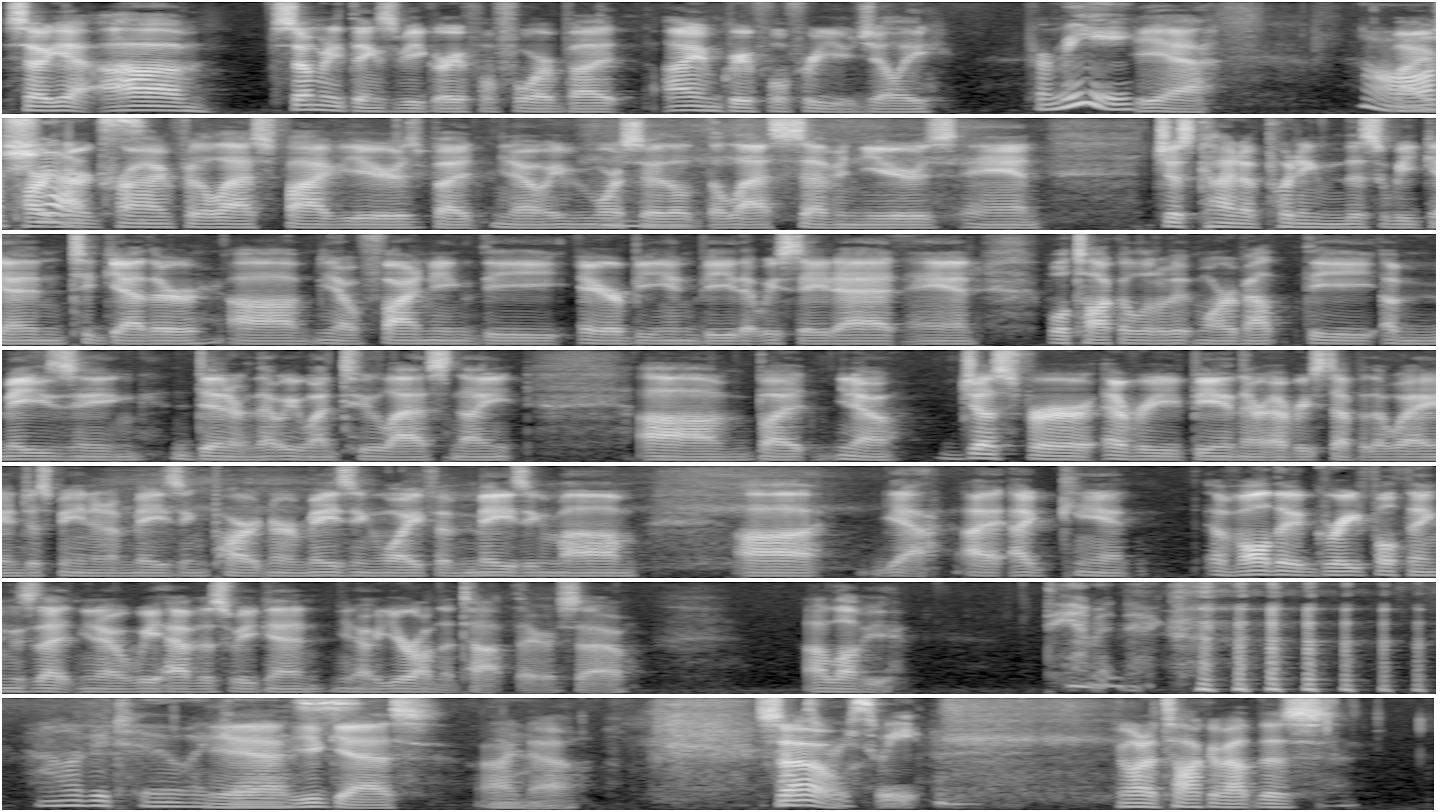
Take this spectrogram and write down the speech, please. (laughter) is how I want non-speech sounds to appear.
So yeah, um, so many things to be grateful for, but I am grateful for you, Jilly. For me, Yeah, oh, my partner in crime for the last five years, but you know, even more so the, the last seven years, and just kind of putting this weekend together. Um, you know, finding the Airbnb that we stayed at, and we'll talk a little bit more about the amazing dinner that we went to last night. Um, but you know, just for every being there every step of the way, and just being an amazing partner, amazing wife, amazing mom. Uh, yeah, I, I can't. Of all the grateful things that you know we have this weekend, you know, you're on the top there. So, I love you. Damn it, Nick. (laughs) I love you too, I Yeah, guess. you guess. I know. That's So, very sweet. you want to talk about this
